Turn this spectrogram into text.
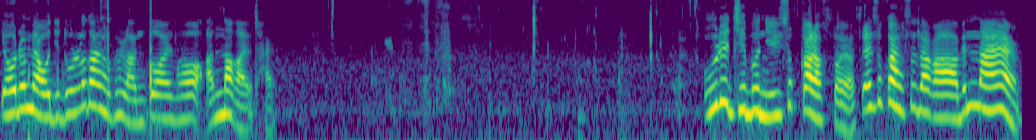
여름에 어디 놀러 다니는 거 별로 안 좋아해서 안 나가요, 잘. 우리 집은 일 숟가락 써요. 쇠 숟가락 쓰다가 맨날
